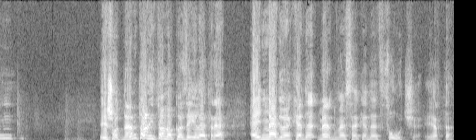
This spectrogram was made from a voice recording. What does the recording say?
Mm. és ott nem tanítanak az életre egy megveszekedett szót se, érted?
